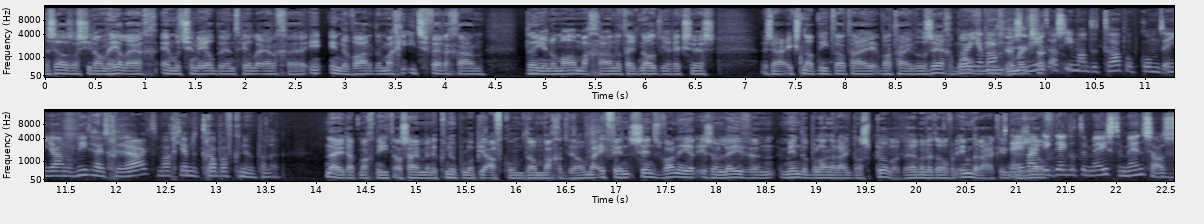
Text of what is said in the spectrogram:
En zelfs als je dan heel erg emotioneel bent, heel erg eh, in, in de war... dan mag je iets verder gaan dan je normaal mag gaan. Dat heet noodweerexces. Dus ja, ik snap niet wat hij, wat hij wil zeggen. Maar je mag dus niet, als iemand de trap opkomt en jou nog niet heeft geraakt... mag je hem de trap afknuppelen. Nee, dat mag niet. Als hij met een knuppel op je afkomt, dan mag het wel. Maar ik vind, sinds wanneer is een leven minder belangrijk dan spullen? We hebben het over inbraak. Ik nee, ben maar zelf... ik denk dat de meeste mensen, als,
